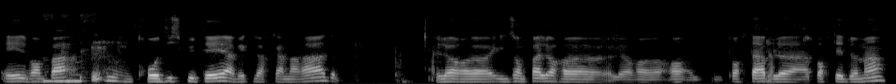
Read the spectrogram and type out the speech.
et ils ne vont pas trop discuter avec leurs camarades. Leur, euh, ils n'ont pas leur, euh, leur euh, portable à portée de main.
